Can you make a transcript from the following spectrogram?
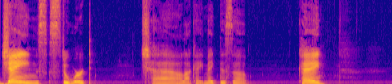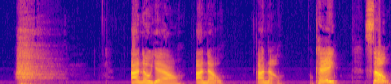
James Stewart. Child, I can't make this up. Okay. I know, y'all. I know. I know. Okay. So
